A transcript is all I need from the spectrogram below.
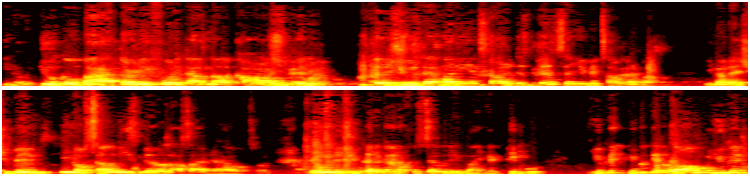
you know, you'll go buy a thirty, forty thousand dollar car. You could you could have used that money and started this business that you've been talking about. You know, that you've been, you know, selling these meals outside your house or doing this. You could have got a facility. Like if people you could you could get a loan, you could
